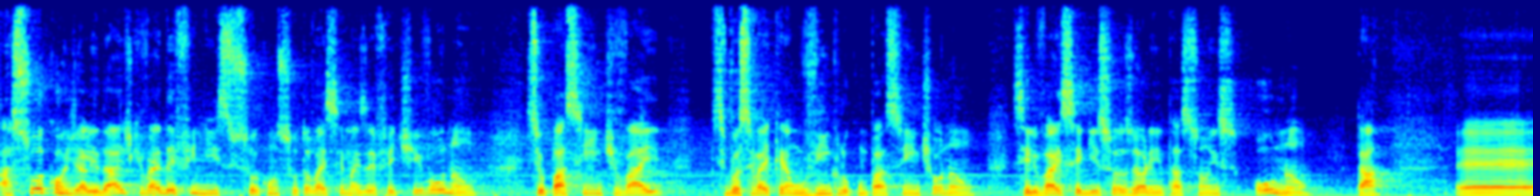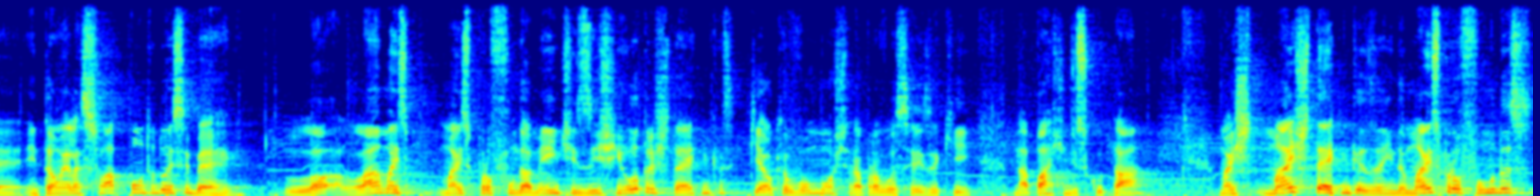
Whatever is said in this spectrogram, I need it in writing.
a sua cordialidade que vai definir se sua consulta vai ser mais efetiva ou não. Se o paciente vai, se você vai criar um vínculo com o paciente ou não, se ele vai seguir suas orientações ou não, tá? É, então ela é só a ponta do iceberg lá mais, mais profundamente existem outras técnicas, que é o que eu vou mostrar para vocês aqui na parte de escutar, mas mais técnicas ainda mais profundas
